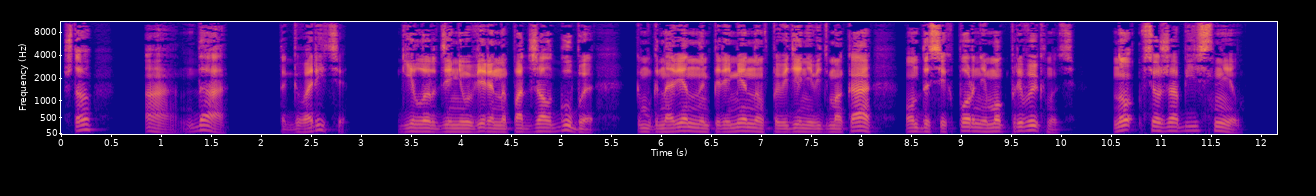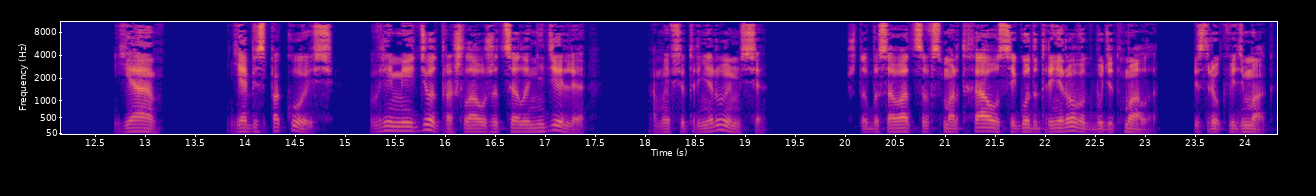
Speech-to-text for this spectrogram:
«Что? А, да. Так говорите». Гилларди неуверенно поджал губы, К мгновенным переменам в поведении ведьмака он до сих пор не мог привыкнуть, но все же объяснил. «Я... я беспокоюсь. Время идет, прошла уже целая неделя, а мы все тренируемся. Чтобы соваться в смарт-хаус и года тренировок будет мало», — изрек ведьмак.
